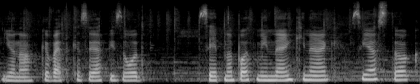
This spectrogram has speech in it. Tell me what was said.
jön a következő epizód. Szép napot mindenkinek! Sziasztok!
